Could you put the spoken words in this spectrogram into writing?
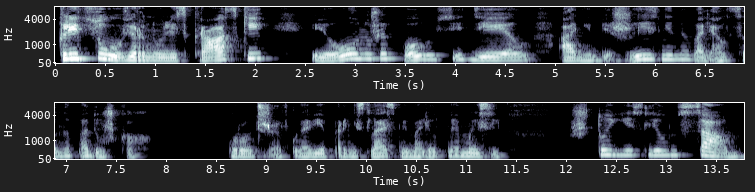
К лицу вернулись краски, и он уже полусидел, а не безжизненно валялся на подушках. У Роджера в голове пронеслась мимолетная мысль. Что, если он сам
